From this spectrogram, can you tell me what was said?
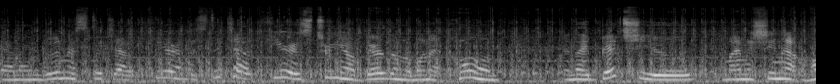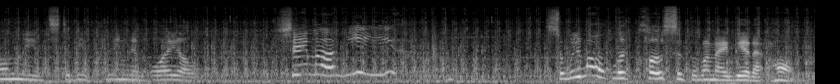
and I'm doing a stitch out here, and the stitch out here is turning out better than the one at home. And I bet you my machine at home needs to be cleaned and oiled. Shame on me! So we won't look close at the one I did at home.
